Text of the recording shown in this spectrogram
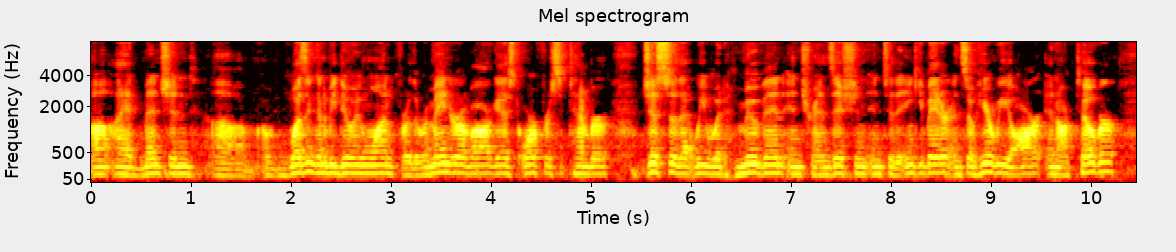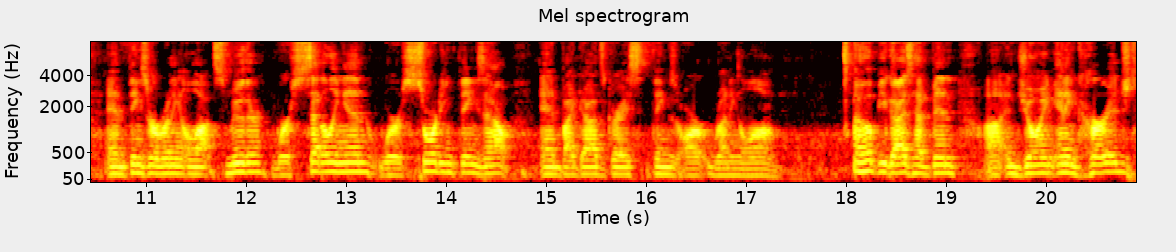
uh, I had mentioned um, I wasn't going to be doing one for the remainder of August or for September, just so that we would move in and transition into the incubator. And so here we are in October, and things are running a lot smoother. We're settling in, we're sorting things out, and by God's grace, things are running along. I hope you guys have been uh, enjoying and encouraged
